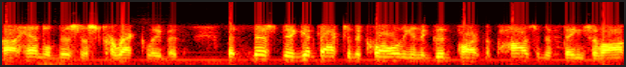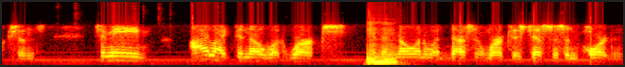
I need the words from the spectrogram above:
uh, handle business correctly. But but just to get back to the quality and the good part, the positive things of auctions, to me, I like to know what works, and knowing what doesn't work is just as important.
